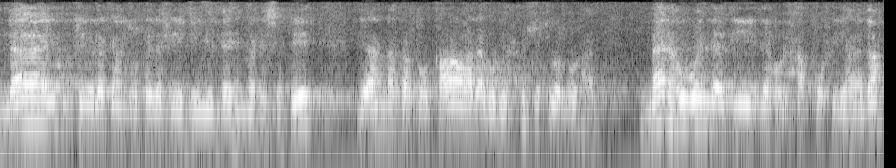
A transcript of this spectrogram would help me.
لا يمكن لك أن تدخل في دين الله ما ليس فيه لأنك تطالب بالحجة والبرهان. من هو الذي له الحق في هذا؟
